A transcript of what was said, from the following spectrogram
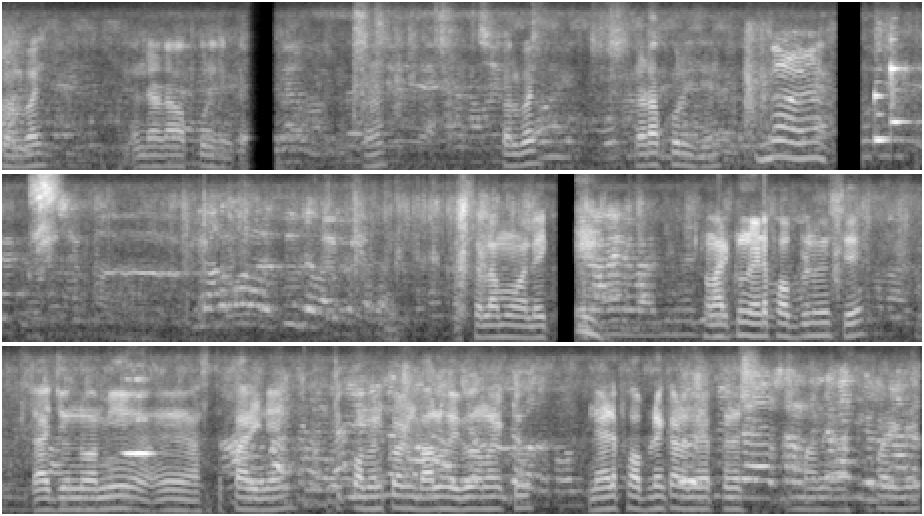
চল ভাই ডাটা অফ করেছেন কে? হ্যাঁ? চল ভাই ডাটা অফ করেছেন না। আসসালামু আলাইকুম। আমার একটু একটা প্রবলেম হয়েছে তার জন্য আমি আসতে পারি নাই। একটু কমেন্ট করেন ভালো হইব। আমার একটু নেটের প্রবলেম কারণে আপনার মানে আসতে পারি নাই।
